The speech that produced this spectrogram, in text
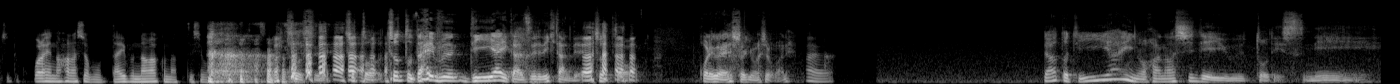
ちょっとここら辺の話はもうだいぶ長くなってしまう。そうですね。ちょっと、ちょっとだいぶ DI からずれてきたんで、ちょっと、これぐらいにしておきましょうかね。はい。であと DI の話で言うとですね、こ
